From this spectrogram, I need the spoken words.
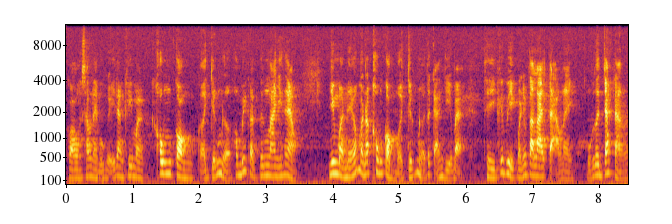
Còn sau này vũ nghĩ rằng khi mà không còn cởi trứng nữa, không biết là tương lai như thế nào. Nhưng mà nếu mà nó không còn mở trứng nữa, tất cả anh chị bạn, thì cái việc mà chúng ta lai tạo này, vũ tin chắc rằng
